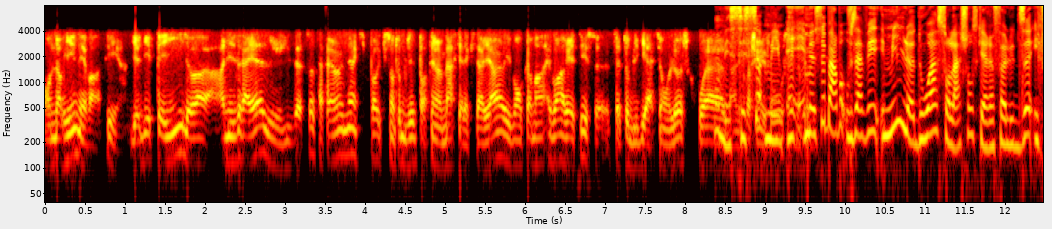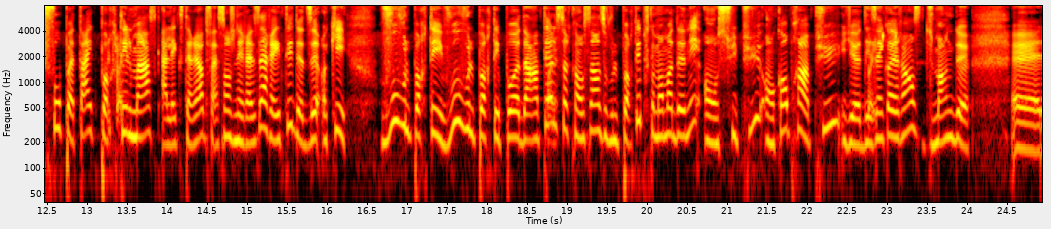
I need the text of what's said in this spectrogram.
on n'a rien inventé. Hein. Il y a des pays, là, en Israël, je disais ça, ça fait un an qu'ils sont obligés de porter un masque à l'extérieur. Ils vont comment, ils vont arrêter cette obligation-là, je crois. mais c'est ça. Mais, eh, Monsieur Barbeau, vous avez mis le doigt sur la chose qu'il aurait fallu dire. Il faut peut-être porter le masque à l'extérieur de façon généralisée. Arrêtez de dire, OK, vous, vous le portez, vous, vous le portez pas. Dans telles circonstances, vous le portez, parce qu'à un moment donné, on suit plus, on comprend plus. Il y a des incohérences du manque de, euh,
